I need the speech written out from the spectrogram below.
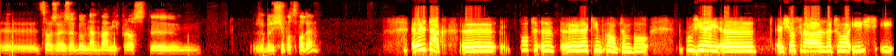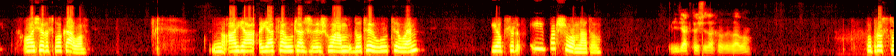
yy, co, że, że był nad wami wprost, yy, że byliście pod spodem? E, tak, e, pod e, e, jakim kątem, bo później e, siostra zaczęła iść i ona się rozpłakała. No a ja, ja cały czas szłam do tyłu, tyłem i, obserw- i patrzyłam na to. I jak to się zachowywało? Po prostu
